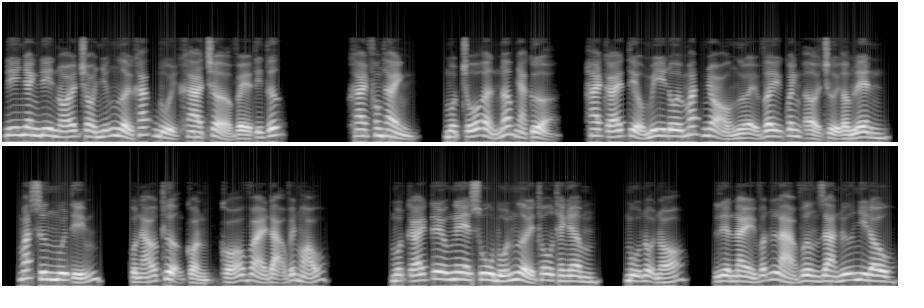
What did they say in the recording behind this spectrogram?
đi nhanh đi nói cho những người khác đuổi Kha trở về tin tức. Khai phong thành, một chỗ ẩn nấp nhà cửa, hai cái tiểu mi đôi mắt nhỏ người vây quanh ở chửi ầm lên, mắt sưng mũi tím, quần áo thượng còn có vài đạo vết máu. Một cái kêu nghe su bốn người thô thanh âm, mụ nội nó, liền này vẫn là vương gia nữ nhi đâu,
